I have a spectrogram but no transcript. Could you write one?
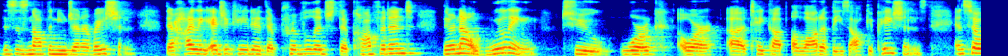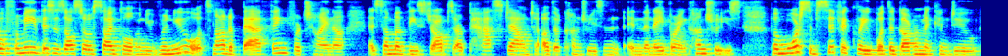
This is not the new generation. They're highly educated, they're privileged, they're confident, they're not willing to work or uh, take up a lot of these occupations. And so for me, this is also a cycle of renewal. It's not a bad thing for China as some of these jobs are passed down to other countries in, in the neighboring countries. But more specifically, what the government can do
